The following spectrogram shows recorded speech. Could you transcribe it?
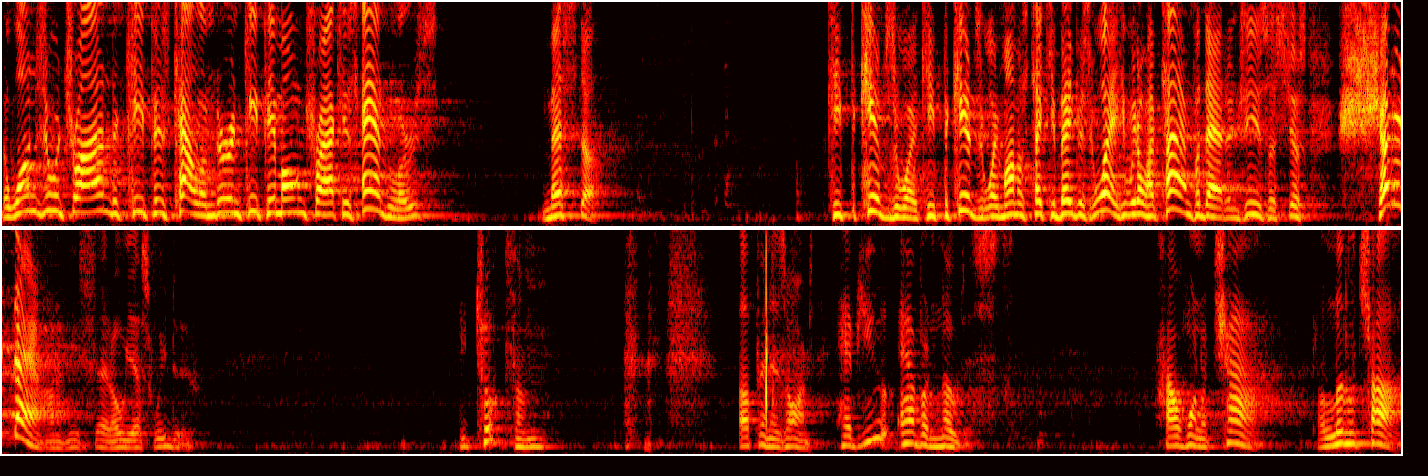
the ones who were trying to keep his calendar and keep him on track, his handlers, messed up. Keep the kids away, keep the kids away. Mamas, take your babies away. We don't have time for that. And Jesus just shut it down. And he said, Oh, yes, we do. He took them up in his arms. Have you ever noticed how when a child, a little child,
